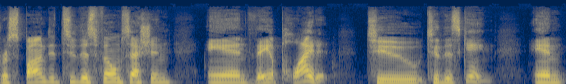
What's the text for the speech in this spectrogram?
responded to this film session and they applied it to, to this game. And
